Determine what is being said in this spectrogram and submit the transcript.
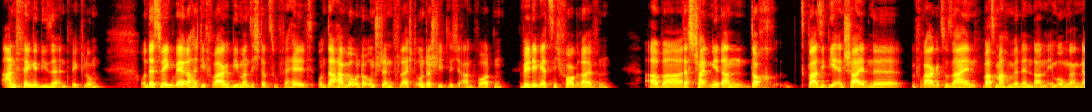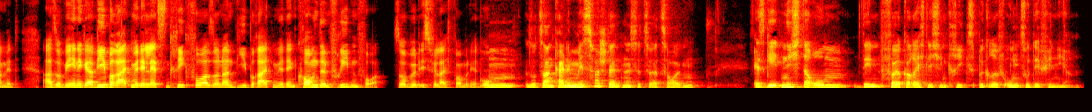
Anfänge dieser Entwicklung. Und deswegen wäre halt die Frage, wie man sich dazu verhält. Und da haben wir unter Umständen vielleicht unterschiedliche Antworten. Will dem jetzt nicht vorgreifen. Aber das scheint mir dann doch quasi die entscheidende Frage zu sein, was machen wir denn dann im Umgang damit? Also weniger, wie bereiten wir den letzten Krieg vor, sondern wie bereiten wir den kommenden Frieden vor? So würde ich es vielleicht formulieren. Um sozusagen keine Missverständnisse zu erzeugen, es geht nicht darum, den völkerrechtlichen Kriegsbegriff umzudefinieren.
